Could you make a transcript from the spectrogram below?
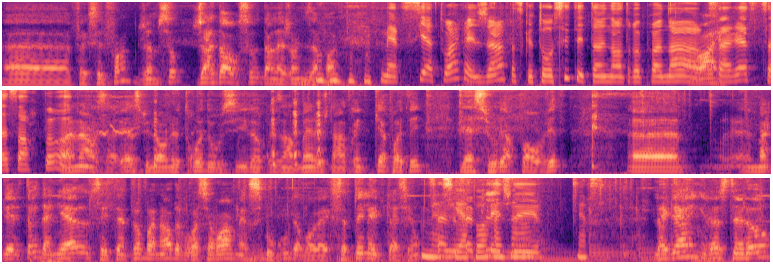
Euh, fait que c'est le fun, j'aime ça. J'adore ça dans la jungle des affaires. Merci à toi, Régent, parce que toi aussi, tu es un entrepreneur. Ouais. Ça reste, ça sort pas. Non, hein. non, ça reste. Puis là, on a trois dossiers là, présentement. J'étais en train de capoter. L'assuré repart vite. Euh, Margarita, Daniel, c'est un peu bonheur de vous recevoir. Merci beaucoup d'avoir accepté l'invitation. Merci nous à fait toi, plaisir. Merci. La gang, restez là.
